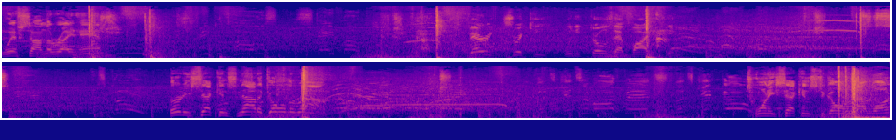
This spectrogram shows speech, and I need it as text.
Whiffs on the right hand. Very tricky when he throws that body kick. 30 seconds now to go in the round. 20 seconds to go in round one.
